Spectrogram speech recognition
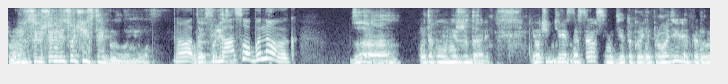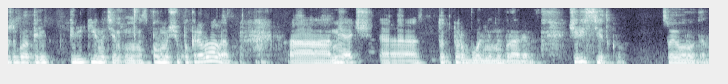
ну, совершенно лицо чистое было у него. А, Ну, то есть это особый навык. Да, мы такого не ожидали. И очень интересная станция, где такое не проводили, это нужно было пере- перекинуть м, с помощью покрывала а, мяч, а, тот турбольный мы брали, через сетку своего рода.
